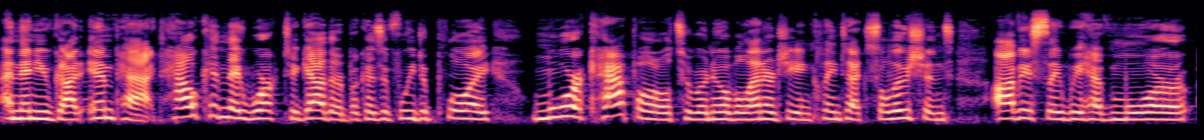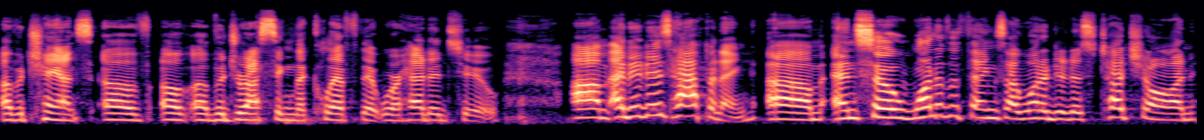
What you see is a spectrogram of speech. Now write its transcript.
and then you've got impact. How can they work together? Because if we deploy more capital to renewable energy and clean tech solutions, obviously we have more of a chance of, of, of addressing the cliff that we're headed to. Um, and it is happening. Um, and so one of the things I wanted to just touch on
